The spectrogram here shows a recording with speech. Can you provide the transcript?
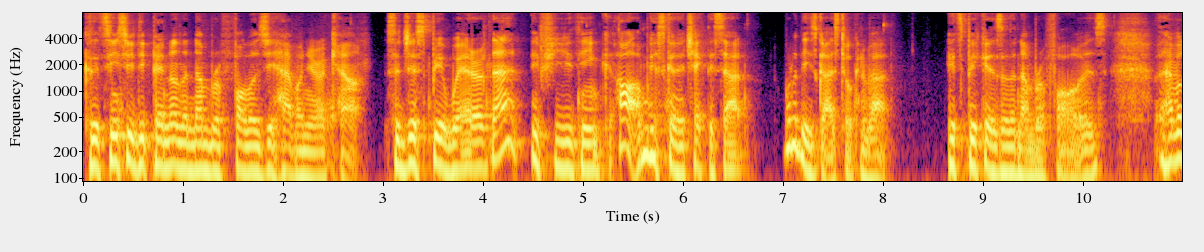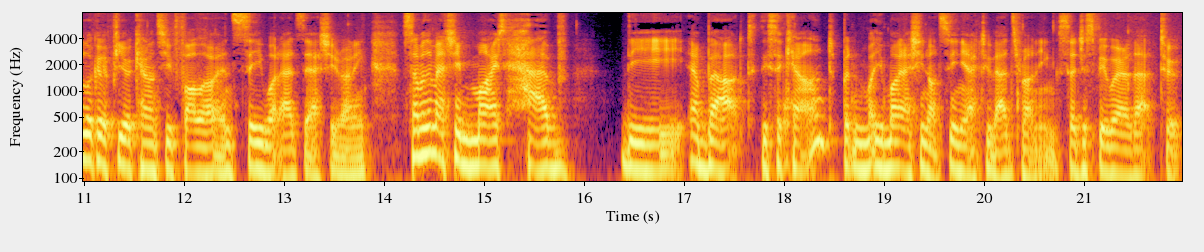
because it seems to depend on the number of followers you have on your account. So just be aware of that. If you think, oh, I'm just going to check this out, what are these guys talking about? It's because of the number of followers. Have a look at a few accounts you follow and see what ads they're actually running. Some of them actually might have the about this account, but you might actually not see any active ads running. So just be aware of that too.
